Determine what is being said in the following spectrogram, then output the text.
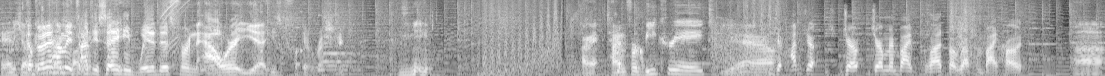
Yeah, this joke Compared to how very many times he said he waited this for an hour, yeah, he's a fucking Russian. funny. All right, time for V create. Yeah. I'm Ge- Ge- German by blood, but Russian by heart. Ah,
